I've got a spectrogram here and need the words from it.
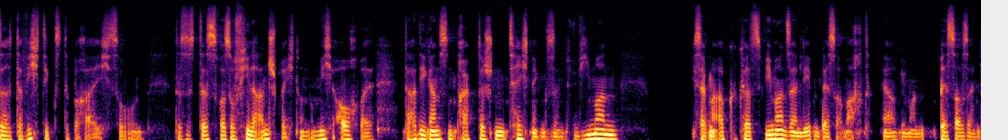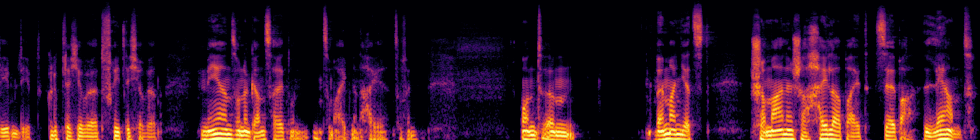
der, der, wichtigste Bereich. So. Und das ist das, was so viele anspricht und mich auch, weil da die ganzen praktischen Techniken sind, wie man, ich sag mal abgekürzt, wie man sein Leben besser macht, ja, wie man besser sein Leben lebt, glücklicher wird, friedlicher wird, mehr in so eine Ganzheit und zum eigenen Heil zu finden. Und ähm, wenn man jetzt schamanische Heilarbeit selber lernt,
